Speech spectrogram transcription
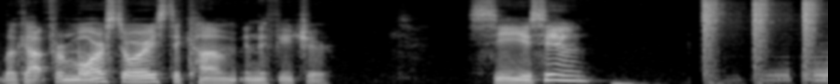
Look out for more stories to come in the future. See you soon. You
